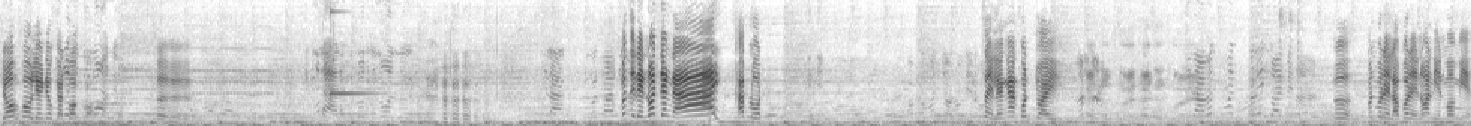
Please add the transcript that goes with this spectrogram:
เดี๋ยวเบาเรียงเดียวกันบอกก่อนเออเออเออมันจะได้นอนจังได้ขับรถใส่แรงงานคนจอยเออ มันบ่ได้รับบ่ได้นอนเห็นบ่เมีย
